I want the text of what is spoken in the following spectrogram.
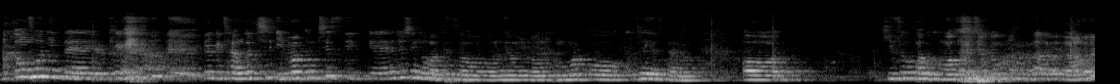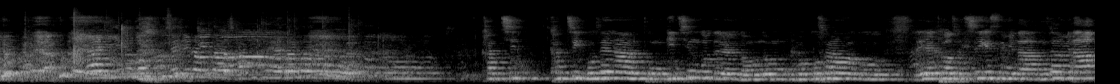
우리 똥손인데 이렇게 이렇게 장구 치, 이만큼 칠 수 있게 해주신 것 같아서 언니 오늘 너무 고맙고 고생했어요. 어 기수 오빠도 고맙고 너무 감사합니다. 야 이누가 부채질한다 자기 좀 해달라고 어, 같이 같이 고생한 동기 친구들 너무너무 고맙고 사랑하고 내일 더 다치겠습니다. 감사합니다.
